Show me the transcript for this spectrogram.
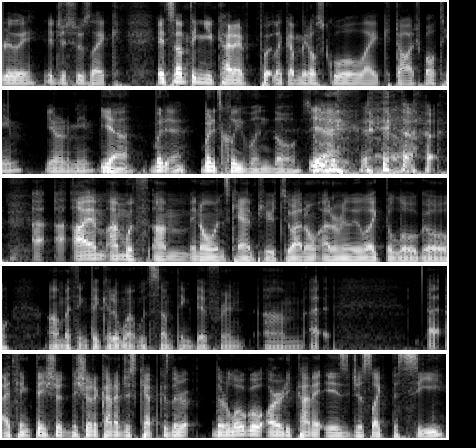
really. It just was like, it's something you kind of put like a middle school like dodgeball team. You know what I mean? Yeah, but Yeah. but it's Cleveland though. So Yeah. I, I I am I'm with I'm in Owen's camp here too. I don't I don't really like the logo. Um, I think they could have went with something different. Um, I I- I think they should they should have kind of just kept because their their logo already kind of is just like the C.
